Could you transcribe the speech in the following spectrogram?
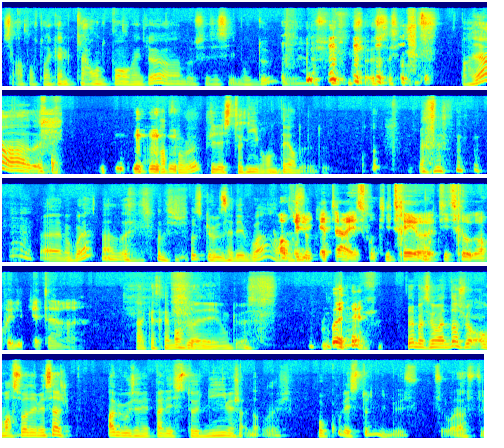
ça rapportera quand même 40 points au vainqueur hein, de ces essais libres 2. Donc, euh, c'est c'est pas rien, hein. rappelons-le. Puis l'Estonie, grande terre de. de- Euh, donc voilà, hein, ce sont des choses que vous allez voir. Grand Prix du Qatar, ils seront titrés, euh, titrés au Grand Prix du Qatar. La quatrième manche de l'année. Donc, euh, Ouais. Parce que maintenant, je vais- on va recevoir des messages. Ah, mais vous n'aimez pas l'Estonie, machin. Non, beaucoup l'Estonie, mais c'est- voilà, c'était-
